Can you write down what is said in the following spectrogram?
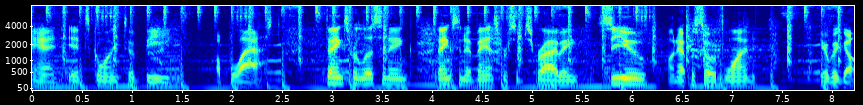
and it's going to be a blast. Thanks for listening. Thanks in advance for subscribing. See you on episode one. Here we go.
